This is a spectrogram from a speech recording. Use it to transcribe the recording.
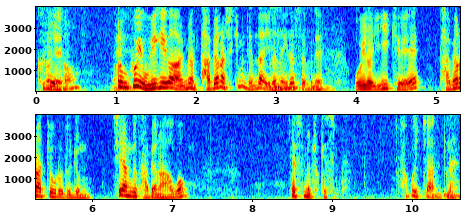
그렇죠. 그리고 네. 그게 위기가 알면 다변화 시키면 된다 이런 음, 얘기를 했어요. 근데 음. 오히려 이 기회에 다변화 쪽으로도 좀 시장도 다변화하고 했으면 좋겠습니다. 하고 있지 않을까요? 네.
